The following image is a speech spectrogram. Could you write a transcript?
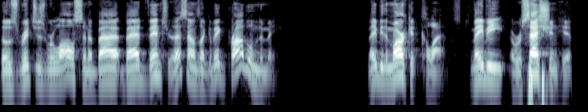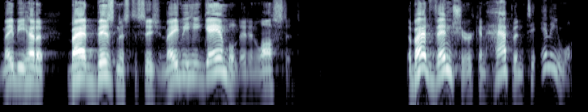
those riches were lost in a bad, bad venture. That sounds like a big problem to me. Maybe the market collapsed. Maybe a recession hit. Maybe he had a bad business decision. Maybe he gambled it and lost it. A bad venture can happen to anyone.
